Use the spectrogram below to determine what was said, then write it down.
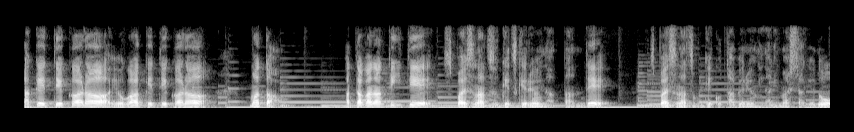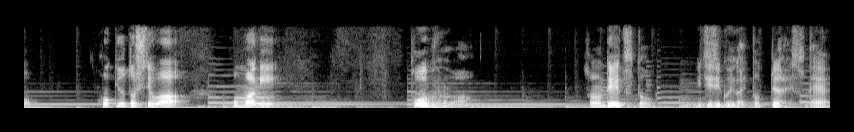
明けてから、夜が明けてから、また暖かなってきて、スパイスナッツ受け付けるようになったんで、スパイスナッツも結構食べるようになりましたけど、補給としては、ほんまに糖分は、そのデーツとイチジク以外取ってないですね。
